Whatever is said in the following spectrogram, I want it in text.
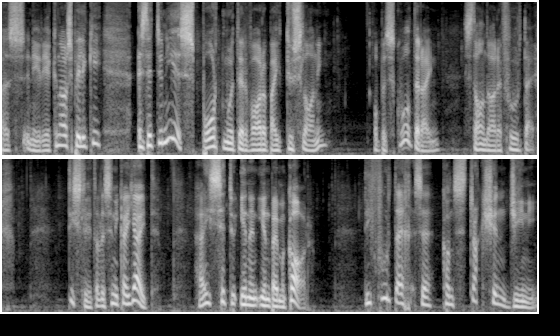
as in die rekenaarspeletjie, is dit toe nie 'n sportmotor waarop hy toeslaan nie. Op 'n skoolterrein staan daar 'n voertuig. Die sleutel is in die kajuit. Hy sit toe een en een bymekaar. Die voertuig is 'n construction genie.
